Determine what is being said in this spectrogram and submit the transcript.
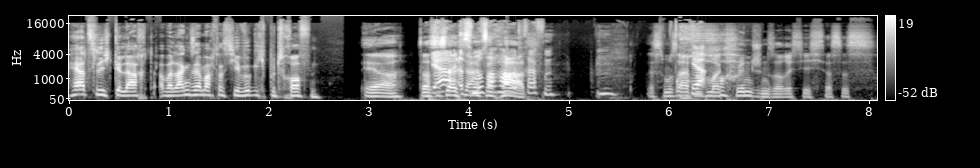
herzlich gelacht, aber langsam macht das hier wirklich betroffen. Ja, das ja, ist echt es muss auch einfach mal hart. betreffen. Es muss einfach Ja. mal cringen, so richtig. Das ist.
